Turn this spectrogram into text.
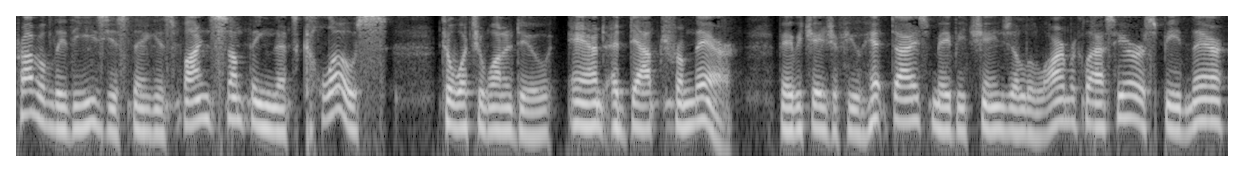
Probably the easiest thing is find something that's close to what you want to do and adapt from there. Maybe change a few hit dice, maybe change a little armor class here or speed there.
